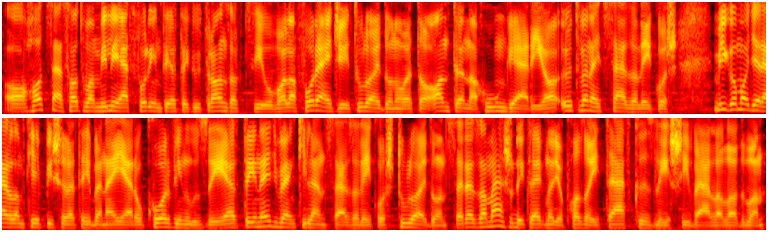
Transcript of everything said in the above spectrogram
A 660 milliárd forint értékű tranzakcióval a 4 tulajdonolta Antenna Hungária 51%-os, míg a magyar állam képviseletében eljáró Corvinus ZRT 49%-os tulajdont szerez a második legnagyobb hazai távközlési vállalatban.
